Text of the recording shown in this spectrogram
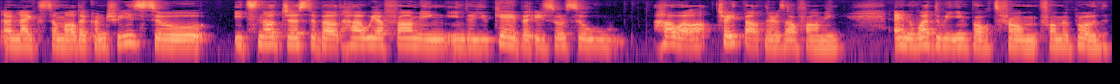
unlike some other countries. So it's not just about how we are farming in the UK, but it's also how our trade partners are farming and what do we import from from abroad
